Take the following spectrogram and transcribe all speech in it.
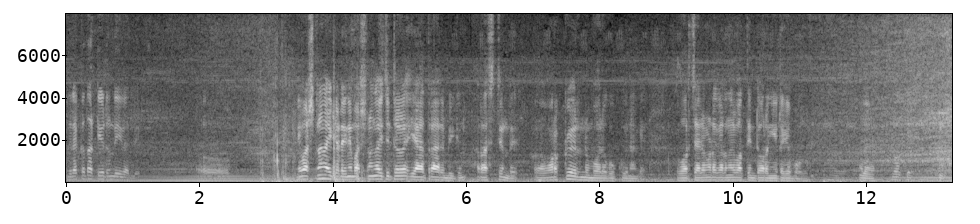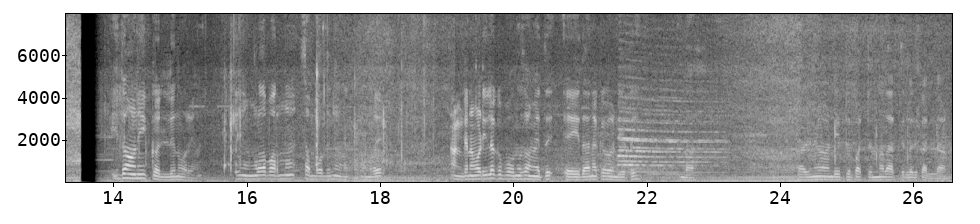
ഇതിലൊക്കെ തട്ടിയിട്ടുണ്ട് ഈ കല്ല്. ഇനി ഭക്ഷണം കഴിക്കട്ടെ. ഇനി ഭക്ഷണം കഴിച്ചിട്ട് യാത്ര ആരംഭിക്കും. റെസ്റ്റ് ഉണ്ട്. ഉറക്കം വരുന്നുണ്ട് പോലെ കുക്കുവിനൊക്കെ. കുറച്ചു നേരം ഇവിടെ കിടന്ന് പത്ത് മിനിറ്റ് ഉറങ്ങിയിട്ടൊക്കെ പോകും. അല്ലേ? ഓക്കെ. ഇതാണ് ഈ കല്ല് എന്ന് പറയുന്നത് ഞങ്ങൾ പറഞ്ഞ സംഭവം തന്നെയാണ്. നമ്മൾ അംഗനവാടിയിലൊക്കെ പോകുന്ന സമയത്ത് എഴുതാനൊക്കെ വേണ്ടിയിട്ട് എന്താ? അതിന് വേണ്ടിയിട്ട് പറ്റുന്ന തരത്തിലുള്ളൊരു കല്ലാണ്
